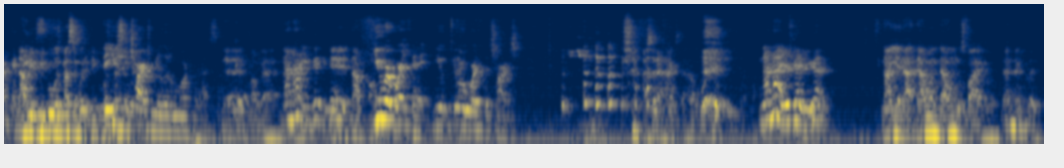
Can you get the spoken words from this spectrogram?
Nah, okay, Nah, people, thanks. people was messing with it. People They usually charge me a little more for that. So. Yeah, my bad. No, no, you're good. You're good. Yeah, nah. You were worth it. You you were worth the charge. I should have asked that. I don't want No, no, you're good. You're good. Nah, yeah, that, that one, that one was fire though. That Mm-hmm. that clip,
